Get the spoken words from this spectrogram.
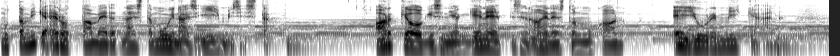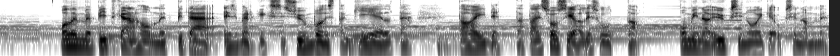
Mutta mikä erottaa meidät näistä muinaisihmisistä? Arkeologisen ja geneettisen aineiston mukaan ei juuri mikään – Olemme pitkään halunneet pitää esimerkiksi symbolista kieltä, taidetta tai sosiaalisuutta omina yksinoikeuksinamme,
